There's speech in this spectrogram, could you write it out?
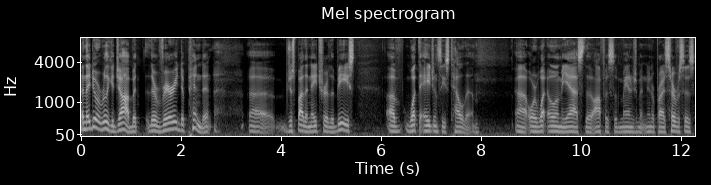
and they do a really good job. But they're very dependent, uh, just by the nature of the beast, of what the agencies tell them, uh, or what OMES, the Office of Management and Enterprise Services,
